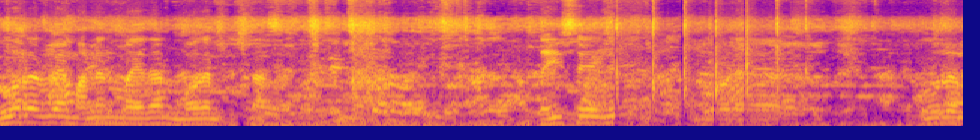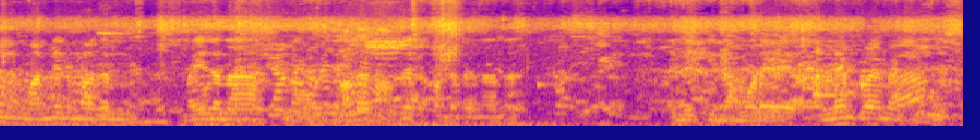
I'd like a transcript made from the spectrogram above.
ರೂರಲ್ ಮನ್ನನ್ ಮೈದಾನ್ ಮೋಹನ್ ಕೃಷ್ಣ. ಸರ್ உங்களோட ஊரல் மண்ணின் மகன் மைதனா நான் ஒரு நல்லா ரிக்வெஸ்ட் பண்ணுறேன் நான் இன்றைக்கி நம்மளுடைய unemployment issues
